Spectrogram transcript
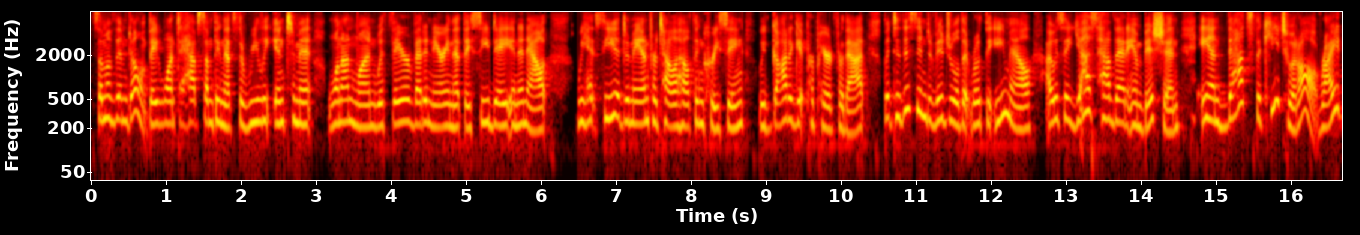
Some of them don't. They want to have something that's the really intimate one on one with their veterinarian that they see day in and out. We see a demand for telehealth increasing. We've got to get prepared for that. But to this individual that wrote the email, I would say, yes, have that ambition. And that's the key to it all, right?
